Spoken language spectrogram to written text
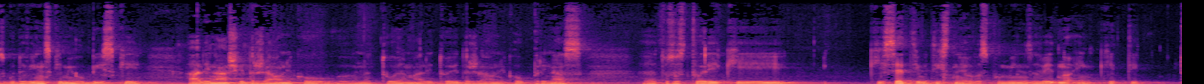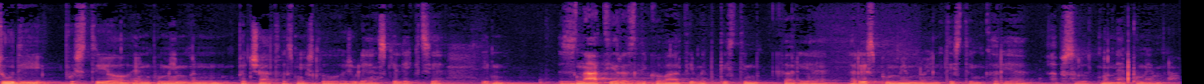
zgodovinskimi obiski ali naših državnikov na tujem ali tujih državnikov pri nas. To so stvari, ki, ki se ti vtisnejo v spomin zavedno in ki ti tudi pustijo en pomemben pečat v smislu življenjske lekcije in znati razlikovati med tistim, kar je res pomembno in tistim, kar je absolutno nepomembno.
